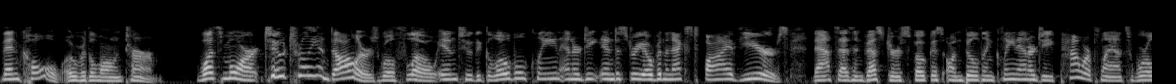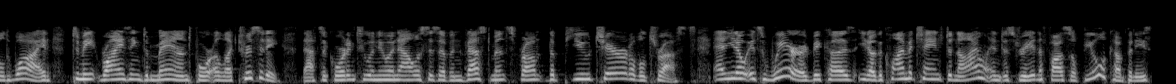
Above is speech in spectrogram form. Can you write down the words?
than coal over the long term. What's more, $2 trillion will flow into the global clean energy industry over the next five years. That's as investors focus on building clean energy power plants worldwide to meet rising demand for electricity. That's according to a new analysis of investments from the Pew Charitable Trusts. And you know, it's weird because, you know, the climate change denial industry and the fossil fuel companies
